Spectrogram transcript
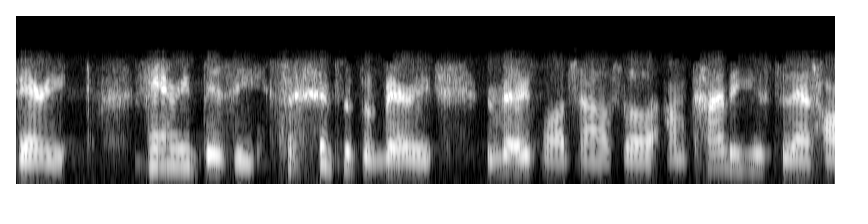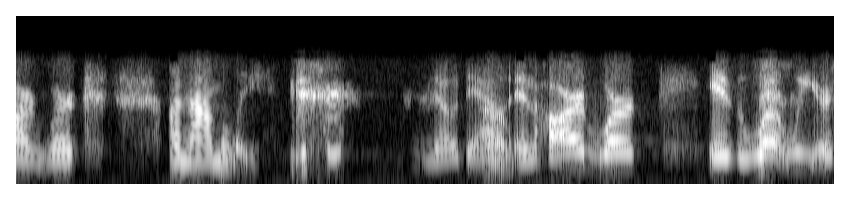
very, very busy since it's a very, very small child. So I'm kind of used to that hard work anomaly. no doubt. Um, and hard work is what we are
